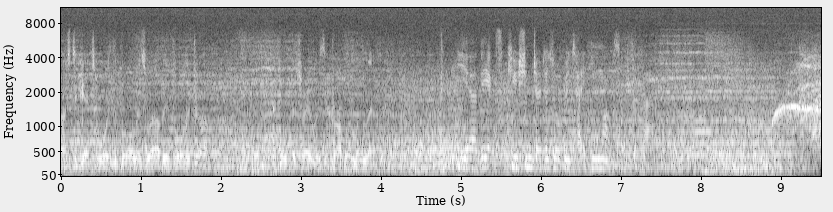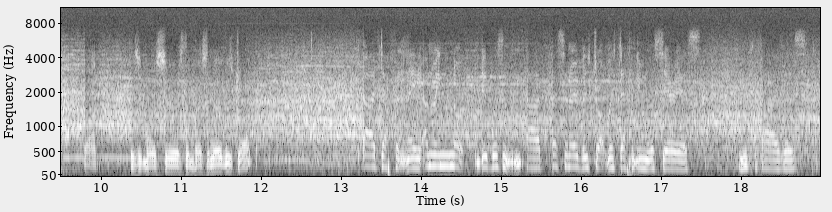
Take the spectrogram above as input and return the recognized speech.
Fast to get towards the ball as well before the drop. I think the throw was the problem, wasn't it? Yeah, the execution judges will be taking marks off of that. But is it more serious than Bessonova's drop? Uh, definitely. I mean, not it wasn't. Uh, Bessonova's drop was definitely more serious than Kabaeva's.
